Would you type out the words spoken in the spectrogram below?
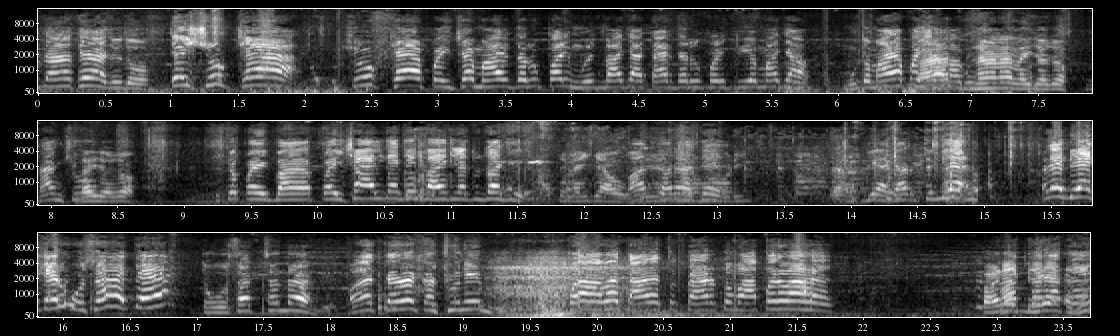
દાડા થયા હજુ થયા? થયા? પૈસા મારે જરૂર પડી મુજ માજા તાર જરૂર પડી તું એ માજા હું તો મારા પૈસા ના ના લઈ જજો. તાન શું? લઈ જાઓ જો તું પૈસા આલી દેજે બાઈક લેતું જાજે. તો લઈ જાઓ. વાત કરે છે. બે હજાર તો બે અલે બે હજાર ઓછા હતા. તો ઓછા જ છે ને વાત કરે કશું નહીં. હવે તારે તો તારે તો વાપરવા હે. પણ બે. હજુ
